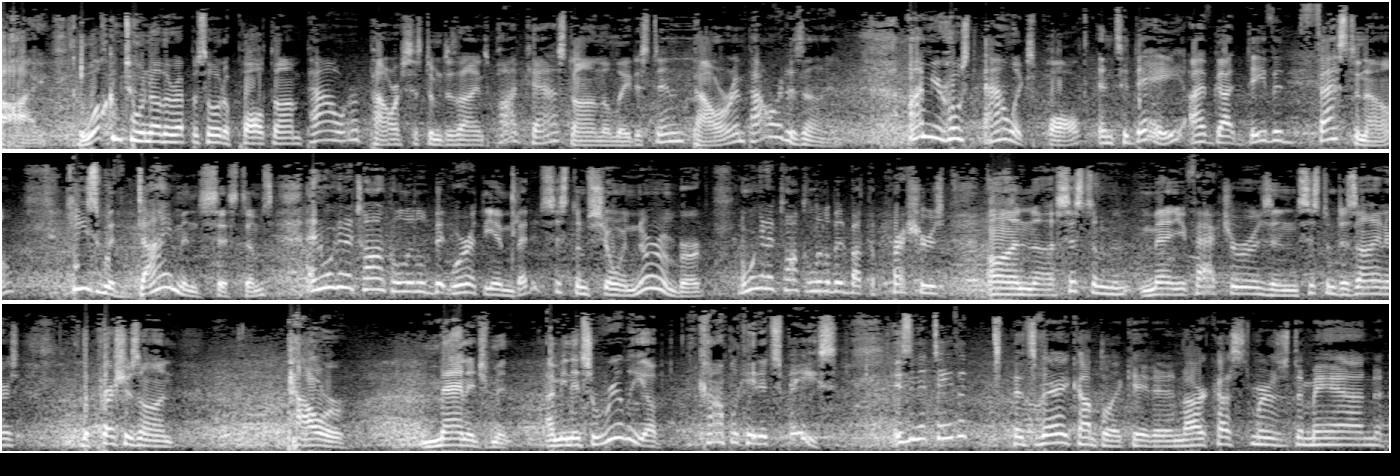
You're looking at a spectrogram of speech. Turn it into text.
Hi, welcome to another episode of Pault on Power, Power Systems Design podcast on the latest in power and power design. I'm your host, Alex Pault, and today I've got David Fastenau. He's with Diamond Systems, and we're going to talk a little bit. We're at the Embedded Systems Show in Nuremberg, and we're going to talk a little bit about the pressures on uh, system manufacturers and system designers, the pressures on power management. I mean, it's really a complicated space, isn't it, David? It's very complicated, and our customers demand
